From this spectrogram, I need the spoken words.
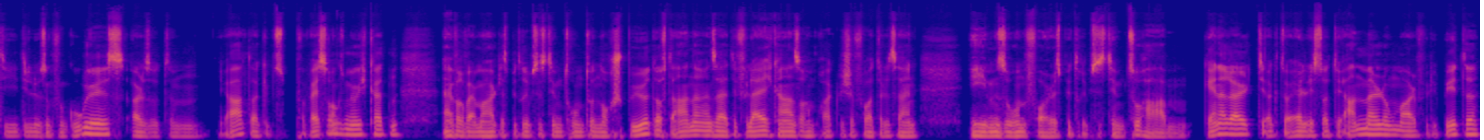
die, die Lösung von Google ist. Also ähm, ja, da gibt es Verbesserungsmöglichkeiten, einfach weil man halt das Betriebssystem drunter noch spürt. Auf der anderen Seite, vielleicht kann es auch ein praktischer Vorteil sein, eben so ein volles Betriebssystem zu haben. Generell, die, aktuell ist dort die Anmeldung mal für die Beta.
